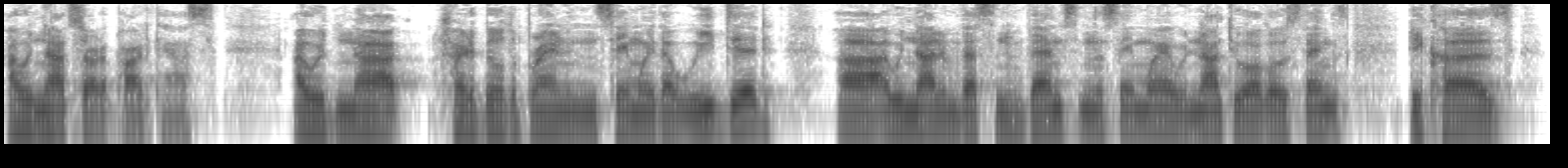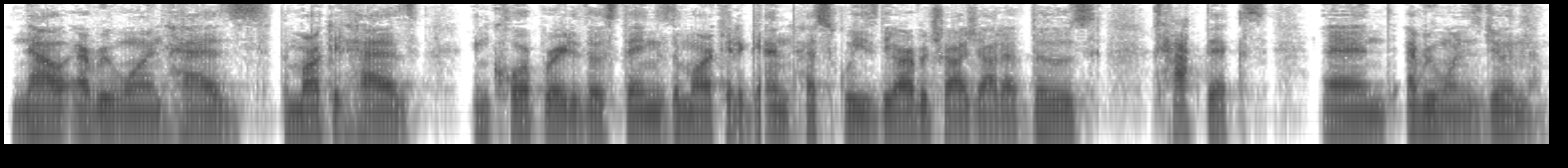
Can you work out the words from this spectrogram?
I would not start a podcast. I would not try to build a brand in the same way that we did. Uh, I would not invest in events in the same way. I would not do all those things because now everyone has the market has incorporated those things. The market again has squeezed the arbitrage out of those tactics, and everyone is doing them.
